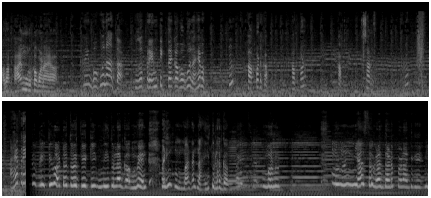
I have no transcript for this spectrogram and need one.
आता काय मूर्खपणा आहे हा? नाही बघू ना आता. तुझं प्रेम टिकतंय का बघू ना. हे बघ. हं? कापड काप. कापड काप. सांग. हं? आहे प्रेम? भीती वाटत होती की मी तुला गमवेन आणि मला नाही तुला गमवायचं. म्हणून म्हणून या सगळ्या दडपणात गेली.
